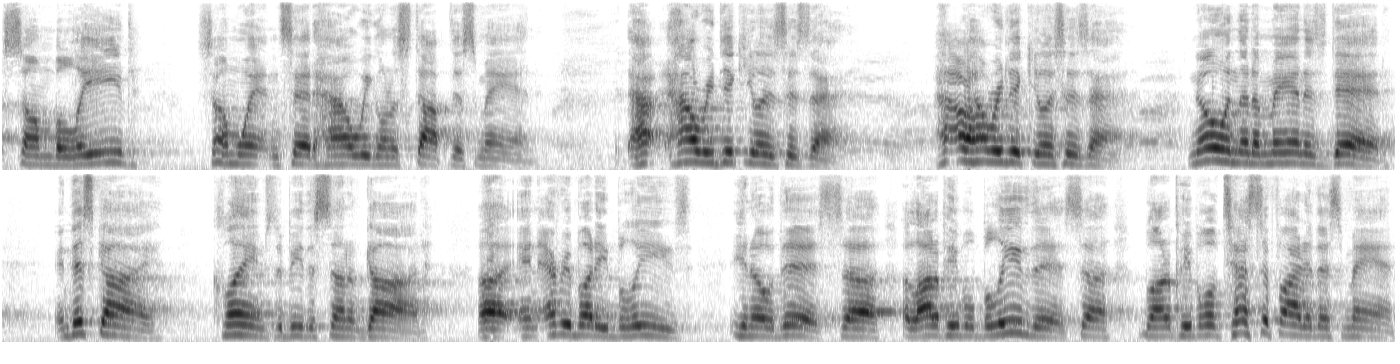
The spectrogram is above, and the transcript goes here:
Some believed. Some went and said, How are we going to stop this man? How, how ridiculous is that? How, how ridiculous is that? Knowing that a man is dead, and this guy claims to be the Son of God, uh, and everybody believes you know this. Uh, a lot of people believe this. Uh, a lot of people have testified to this man.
